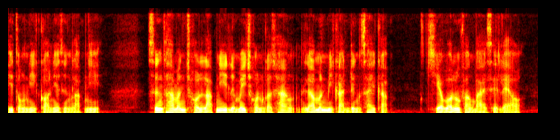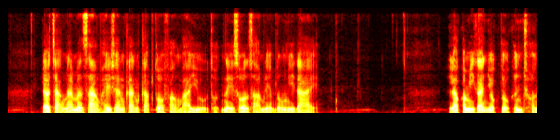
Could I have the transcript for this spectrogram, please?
ที่ตรงนี้ก่อนที่จะถึงรับนี้ ซึ่งถ้ามันชนรับนี้หรือไม่ชนก็ช่าง แล้วมันมีการดึงไส้กับเคลียร์วอลลุ่มฝั่งใบเสร็จแล้ว แล้วจากนั้นมันสร้างพ o ชันการกลับตัวฝั่งบายอยู่ในโซนสามเหลี่ยมตรงนี้ได้ แล้วก็มีการยกตัวขึ้นชน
